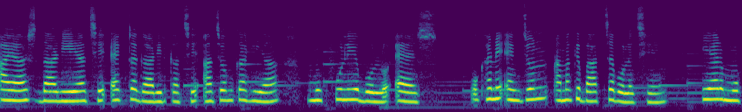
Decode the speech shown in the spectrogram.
আয়াস দাঁড়িয়ে আছে একটা গাড়ির কাছে। আচমকা হিয়া মুখ ফুলিয়ে বলল, অ্যাশ, ওখানে একজন আমাকে বাচ্চা বলেছে। হিয়ার মুখ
